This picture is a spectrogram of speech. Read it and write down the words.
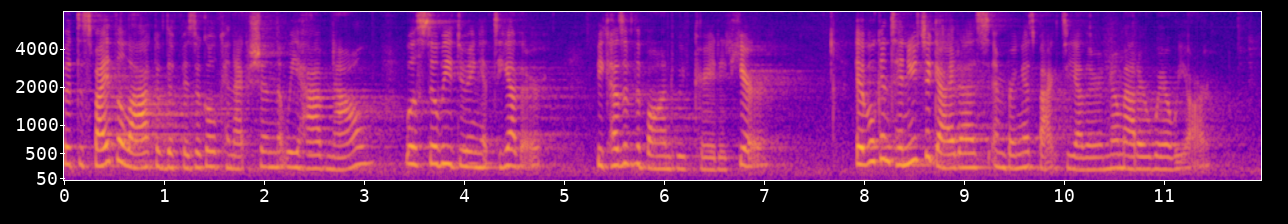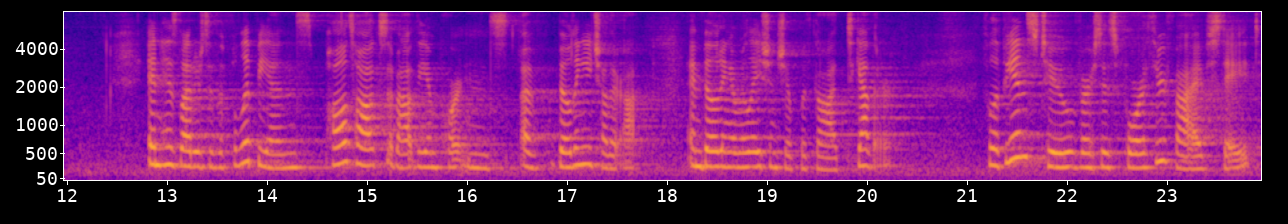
But despite the lack of the physical connection that we have now, we'll still be doing it together because of the bond we've created here. It will continue to guide us and bring us back together no matter where we are. In his letter to the Philippians, Paul talks about the importance of building each other up and building a relationship with God together. Philippians 2, verses 4 through 5 state,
